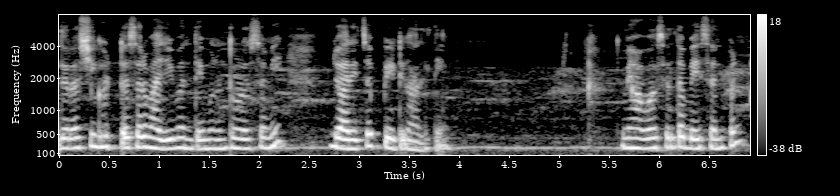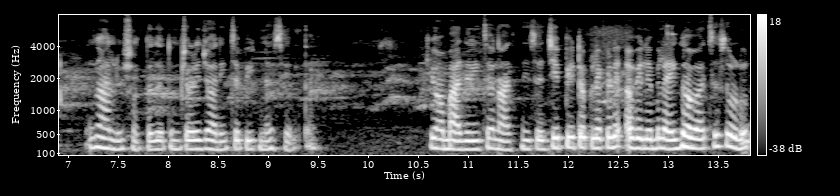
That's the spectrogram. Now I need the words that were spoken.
जर अशी घट्टसर भाजी बनते म्हणून थोडंसं मी ज्वारीचं पीठ घालते. तुम्ही हवं असेल तर बेसन पण घालू शकता जर तुमच्याकडे ज्वारीचं पीठ नसेल तर. किंवा बाजरीचं नाचणीचं जे पीठ आपल्याकडे अवेलेबल आहे गव्हाचं सोडून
